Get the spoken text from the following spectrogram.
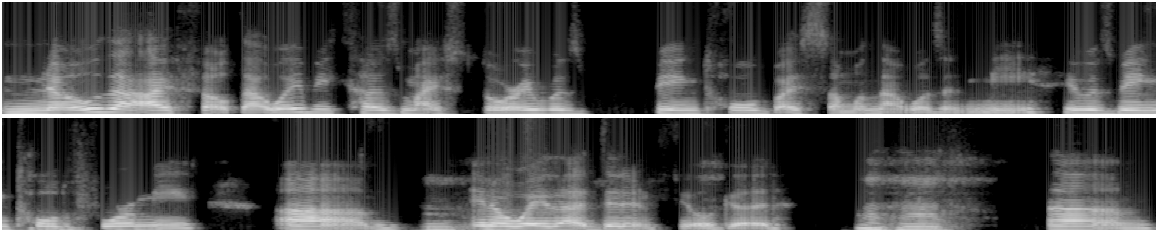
know that i felt that way because my story was being told by someone that wasn't me. It was being told mm-hmm. for me um, mm-hmm. in a way that didn't feel good. Mm-hmm. Um,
